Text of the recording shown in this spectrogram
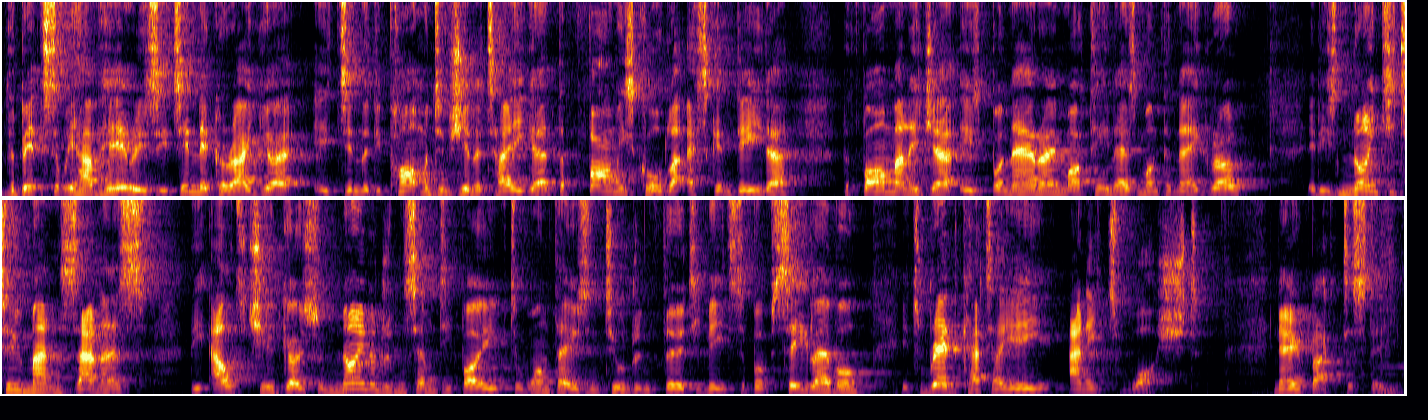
the bits that we have here is it's in Nicaragua, it's in the department of Jinotega. The farm is called La Escondida. The farm manager is Bonera Martinez Montenegro. It is 92 manzanas. The altitude goes from 975 to 1,230 metres above sea level. It's red Catuaí and it's washed. Now back to Steve.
